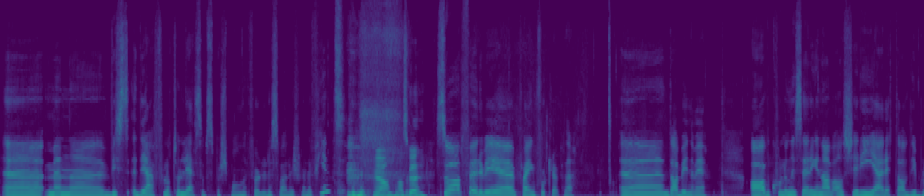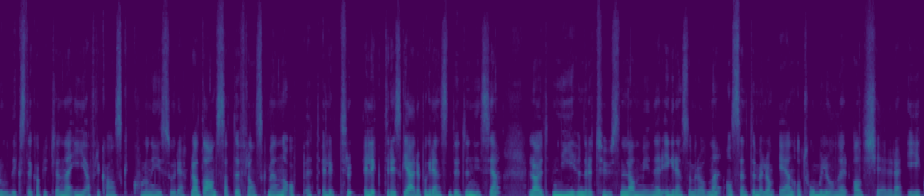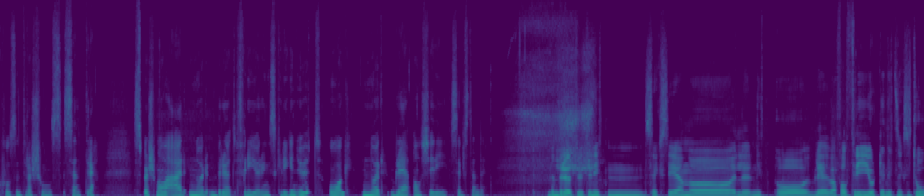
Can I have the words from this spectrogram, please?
Eh, men eh, hvis jeg får lov til å lese opp spørsmålene før dere svarer, så er det fint. Ja, Asgeir? Så fører vi poeng fortløpende. Da begynner vi. Avkoloniseringen av Algerie er et av de blodigste kapitlene i afrikansk kolonihistorie. Blant annet satte franskmennene opp et elektrisk gjerde på grensen til Tunisia, la ut 900 000 landminer i grenseområdene og sendte mellom 1 og 2 millioner algerere i konsentrasjonssentre. Spørsmålet er når brøt frigjøringskrigen ut, og når ble Algerie selvstendig? Den brøt ut i 1961 og, eller, og ble i hvert fall frigjort i 1962.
